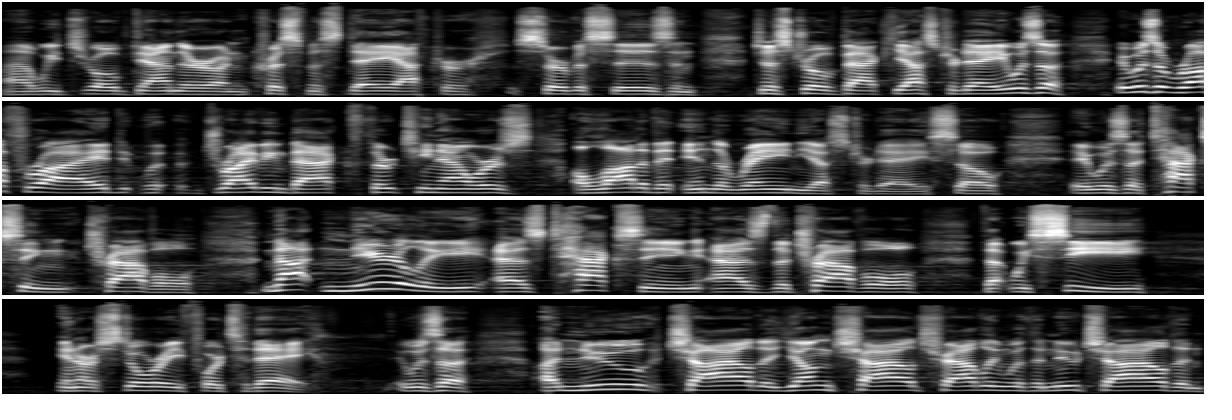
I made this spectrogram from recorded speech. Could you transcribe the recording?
Uh, we drove down there on Christmas Day after services and just drove back yesterday. It was a, it was a rough ride, driving back 13 hours, a lot of it in the rain yesterday. So it was a taxing travel, not nearly as taxing as the travel that we see in our story for today. It was a, a new child, a young child traveling with a new child, and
